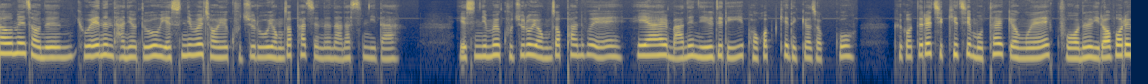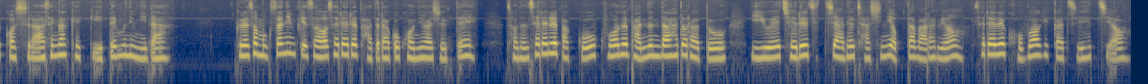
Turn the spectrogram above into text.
처음에 저는 교회는 다녀도 예수님을 저의 구주로 영접하지는 않았습니다. 예수님을 구주로 영접한 후에 해야 할 많은 일들이 버겁게 느껴졌고 그것들을 지키지 못할 경우에 구원을 잃어버릴 것이라 생각했기 때문입니다. 그래서 목사님께서 세례를 받으라고 권유하실 때 저는 세례를 받고 구원을 받는다 하더라도 이후에 죄를 짓지 않을 자신이 없다 말하며 세례를 거부하기까지 했지요.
